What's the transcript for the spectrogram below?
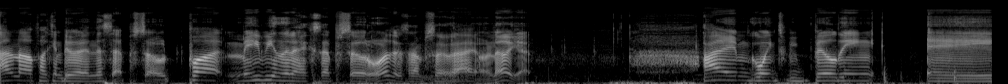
I don't know if I can do it in this episode, but maybe in the next episode or this episode. I don't know yet. I'm going to be building a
